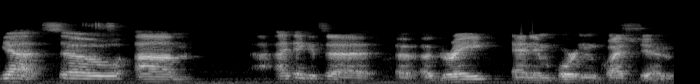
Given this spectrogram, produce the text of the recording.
Yeah, so um, I think it's a, a, a, great and important question.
